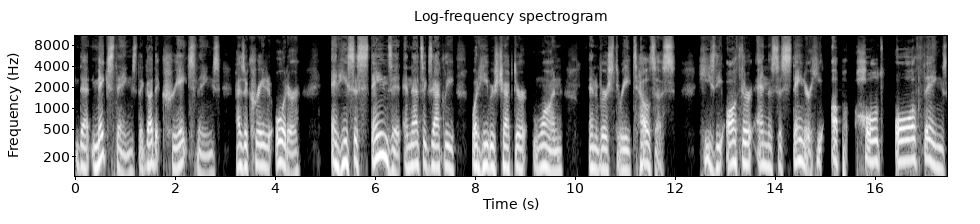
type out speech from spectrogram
that makes things, the God that creates things, has a created order and he sustains it. And that's exactly what Hebrews chapter 1 and verse 3 tells us. He's the author and the sustainer. He upholds all things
